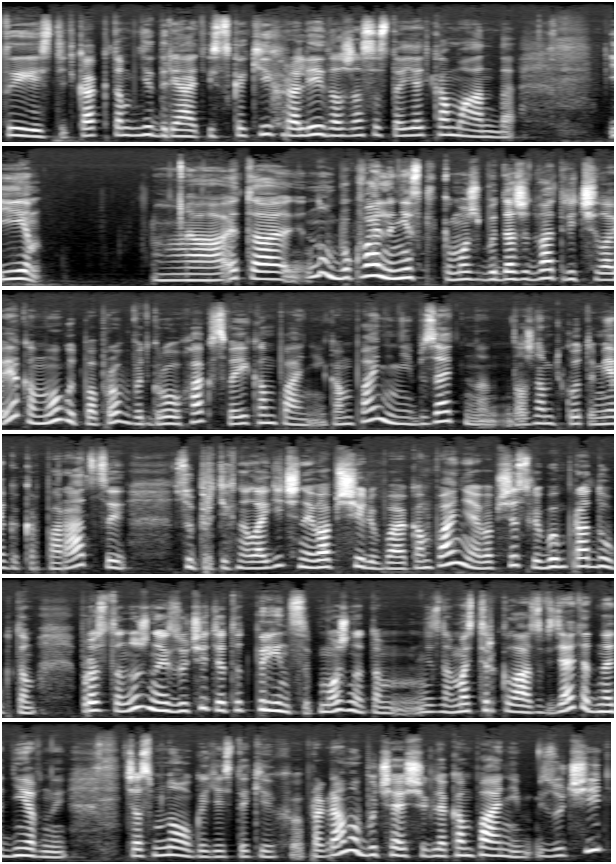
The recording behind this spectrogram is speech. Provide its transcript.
тестить, как там внедрять, из каких ролей должна состоять команда. И это, ну, буквально несколько, может быть, даже 2-3 человека могут попробовать GrowHack в своей компании. Компания не обязательно должна быть какой-то мегакорпорацией, супертехнологичной, вообще любая компания, вообще с любым продуктом. Просто нужно изучить этот принцип. Можно там, не знаю, мастер-класс взять однодневный. Сейчас много есть таких программ обучающих для компаний. Изучить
